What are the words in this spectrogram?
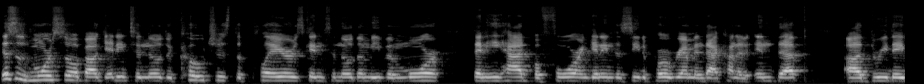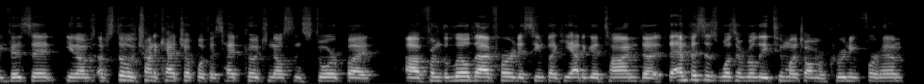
this is more so about getting to know the coaches, the players, getting to know them even more than he had before and getting to see the program in that kind of in-depth uh, three-day visit. You know, I'm, I'm still trying to catch up with his head coach, Nelson Stewart, but – uh, from the little that I've heard, it seems like he had a good time. The the emphasis wasn't really too much on recruiting for him.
